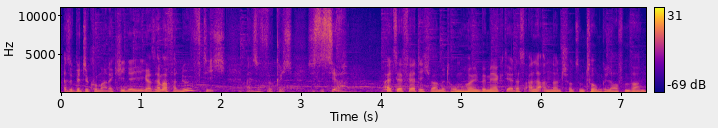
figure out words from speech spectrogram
Also bitte, Commander Kinderjäger, sei mal vernünftig. Also wirklich, das ist ja... Als er fertig war mit Rumheulen, bemerkte er, dass alle anderen schon zum Turm gelaufen waren.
